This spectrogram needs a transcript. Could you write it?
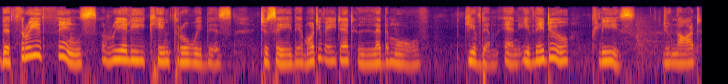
the three things really came through with this to say they're motivated, let them move, give them. And if they do, please do not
